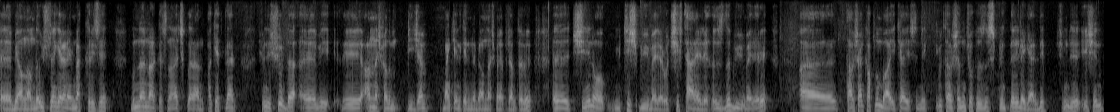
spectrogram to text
e, bir anlamda. Üstüne gelen emlak krizi, bunların arkasından açıklanan paketler. Şimdi şurada e, bir e, anlaşmalım diyeceğim. Ben kendi kendime bir anlaşma yapacağım tabii. E, Çin'in o müthiş büyümeleri, o çift taneli hızlı büyümeleri e, tavşan kaplumbağa hikayesindeki gibi tavşanın çok hızlı sprintleriyle geldi. Şimdi işin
